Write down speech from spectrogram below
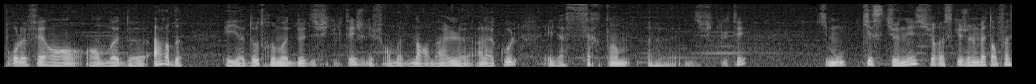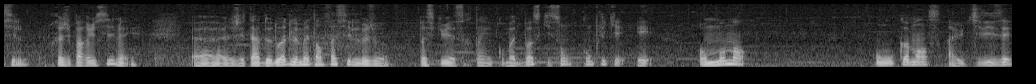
pour le faire en, mode hard. Et il y a d'autres modes de difficulté, je l'ai fait en mode normal, à la cool. Et il y a certaines difficultés qui m'ont questionné sur est-ce que je vais le mettre en facile. Après j'ai pas réussi mais j'étais à deux doigts de le mettre en facile le jeu. Parce qu'il y a certains combats de boss qui sont compliqués. Et au moment où on commence à utiliser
